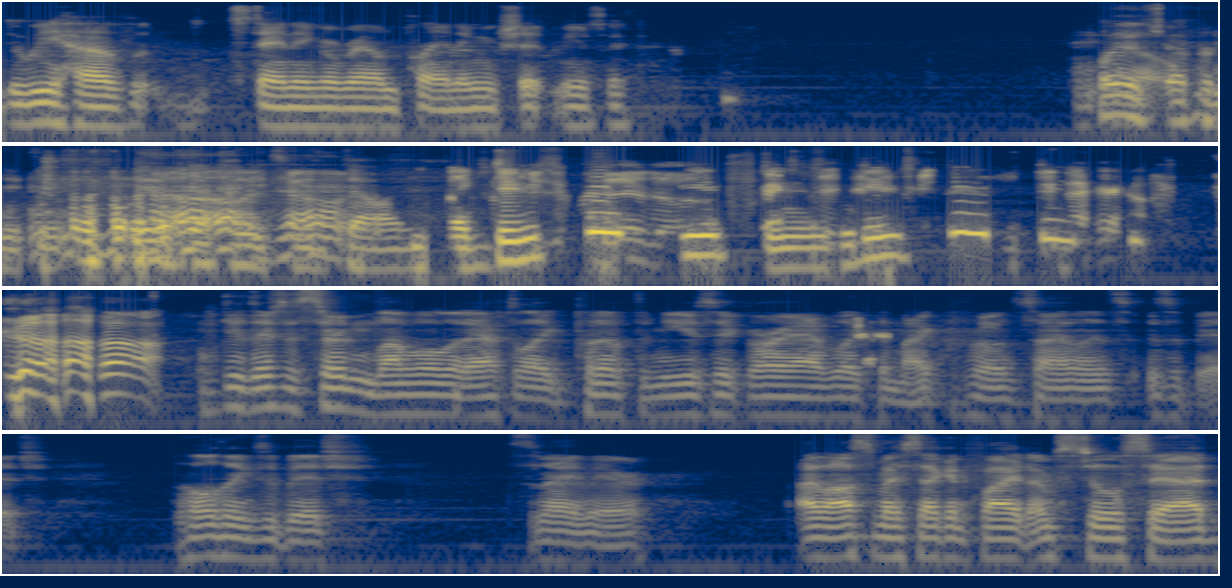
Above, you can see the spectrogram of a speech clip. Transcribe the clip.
Do we have standing around planning shit music? Play No. Jeopardy theme. Play No, Jeopardy don't. Like. Dude, there's a certain level that I have to like put up the music or I have like the microphone silence is a bitch. The whole thing's a bitch. It's a nightmare. I lost my second fight. I'm still sad.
